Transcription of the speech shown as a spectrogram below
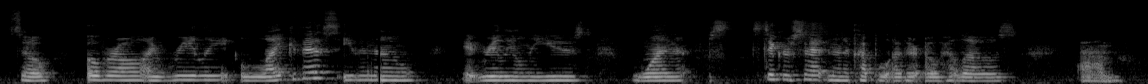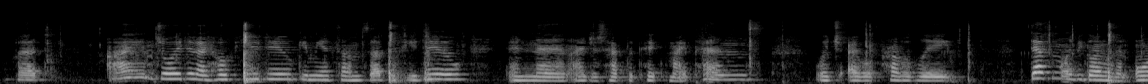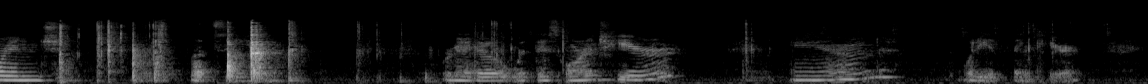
So overall, I really like this, even though it really only used one sticker set and then a couple other Oh Hellos. Um, but I enjoyed it. I hope you do. Give me a thumbs up if you do. And then I just have to pick my pens, which I will probably definitely be going with an orange. Let's see here. We're to go with this orange here. And what do you think here?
